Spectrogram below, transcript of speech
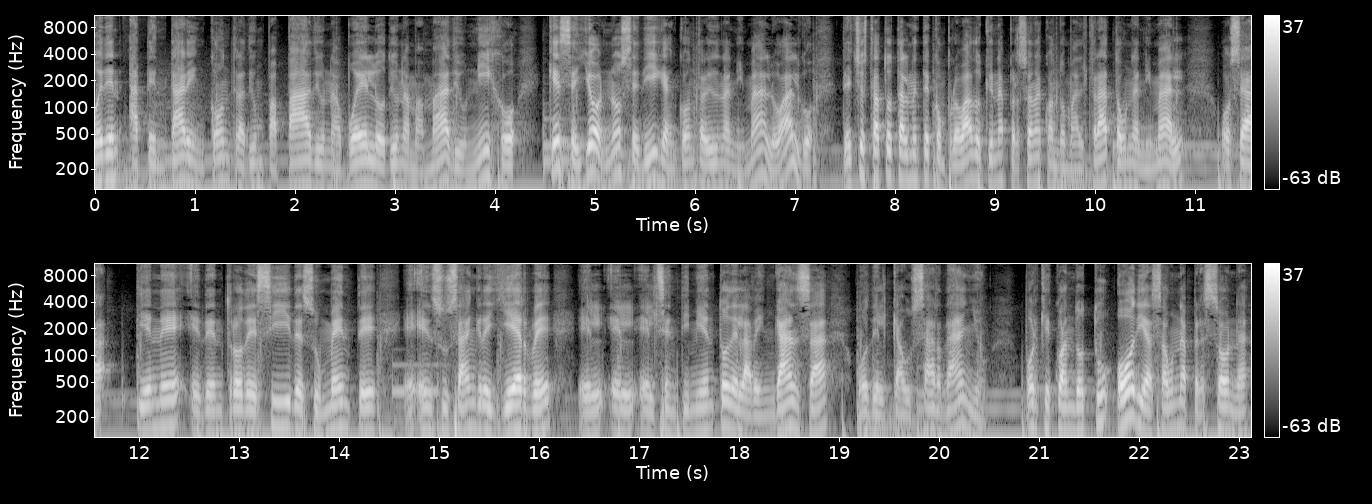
pueden atentar en contra de un papá, de un abuelo, de una mamá, de un hijo, qué sé yo, no se diga en contra de un animal o algo. De hecho está totalmente comprobado que una persona cuando maltrata a un animal, o sea, tiene eh, dentro de sí, de su mente, eh, en su sangre hierve el, el sentimiento de la venganza o del causar daño. Porque cuando tú odias a una persona,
